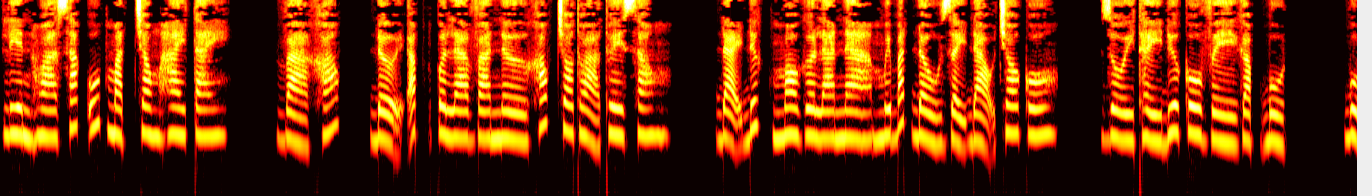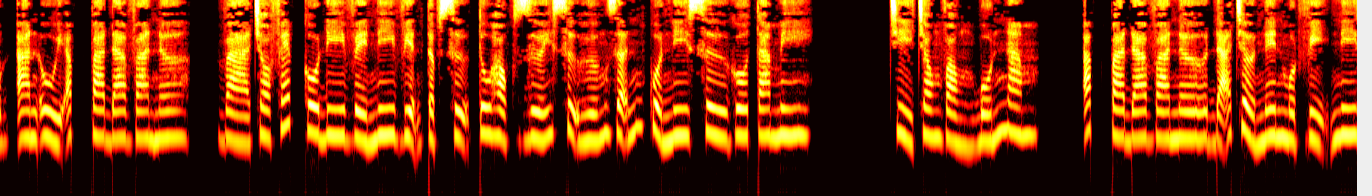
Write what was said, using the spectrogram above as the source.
liên hoa sắc úp mặt trong hai tay. Và khóc, đợi Appalavanner khóc cho thỏa thuê xong. Đại đức Morgana mới bắt đầu dạy đạo cho cô. Rồi thầy đưa cô về gặp Bụt. Bụt an ủi Appadavana, và cho phép cô đi về ni viện tập sự tu học dưới sự hướng dẫn của ni sư Gotami. Chỉ trong vòng 4 năm, Appadavana đã trở nên một vị ni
